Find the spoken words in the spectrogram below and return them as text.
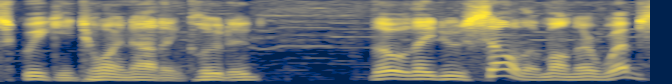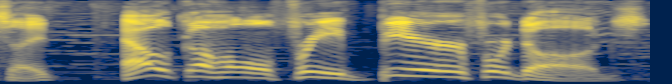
squeaky toy not included, though they do sell them on their website. Alcohol free beer for dogs.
